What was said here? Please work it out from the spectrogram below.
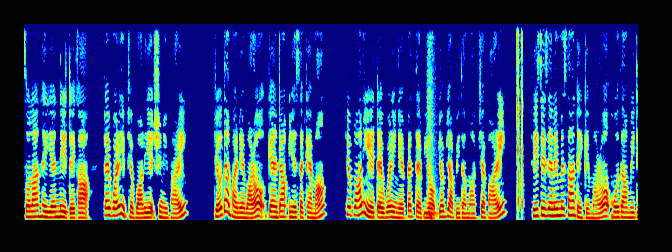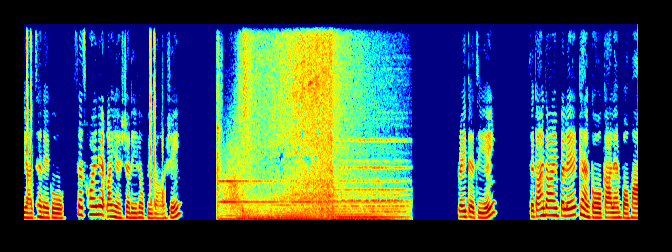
ဇွန်လ2ရက်နေ့တည်းကတိုက်ပွဲတွေဖြစ်ပွားလျက်ရှိနေပါတယ်။ရုပ်သံဖိုင်ထဲမှာတော့ကန်တောက်ရဲစကန်မှာဖြစ်ပွားနေတဲ့တိုက်ပွဲတွေနဲ့ပတ်သက်ပြီးတော့ပြောပြပေးသွားမှာဖြစ်ပါတယ်။ဒီစီစဉ်လေးမစတင်ခင်မှာတော့မိုးသားမီဒီယာ channel ကို subscribe နဲ့ like and share လေးလုပ်ပေးပါအောင်ရှင်။ ပရိသတ်ကြီးရေစကိုင်းတိုင်းပလဲကံကောကားလမ်းပေါ်မှာ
